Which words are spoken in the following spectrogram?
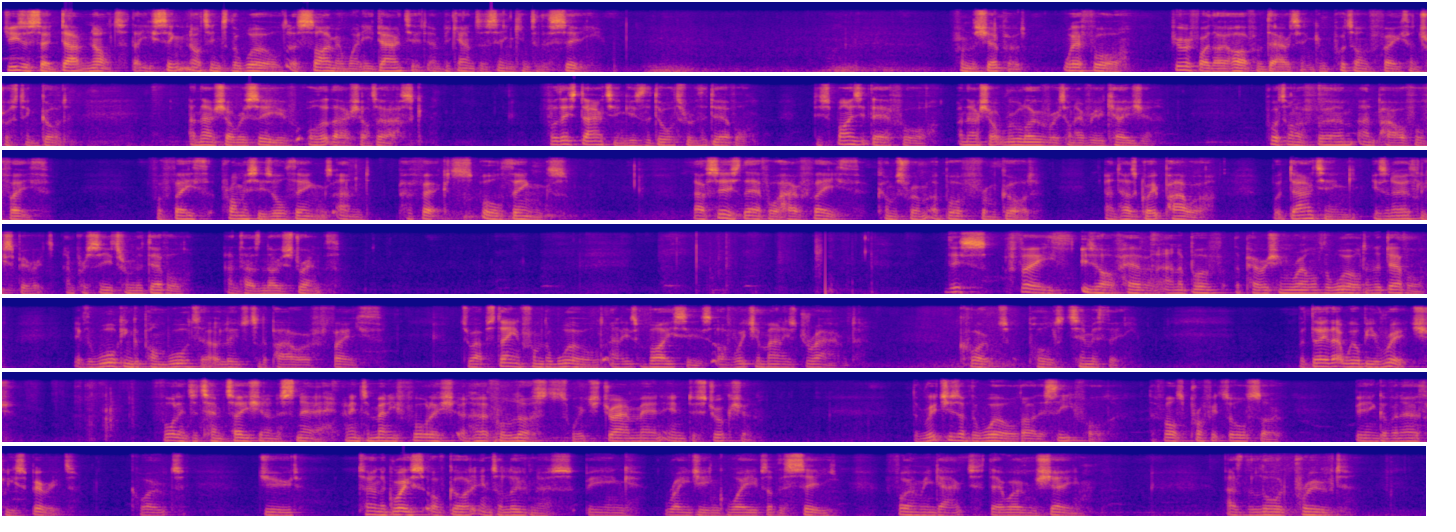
Jesus said, Doubt not that ye sink not into the world, as Simon when he doubted and began to sink into the sea. From the shepherd, Wherefore, purify thy heart from doubting, and put on faith and trust in God, and thou shalt receive all that thou shalt ask. For this doubting is the daughter of the devil. Despise it therefore, and thou shalt rule over it on every occasion. Put on a firm and powerful faith for faith promises all things and perfects all things. Thou seest therefore how faith comes from above from God, and has great power, but doubting is an earthly spirit, and proceeds from the devil, and has no strength. This faith is of heaven and above the perishing realm of the world and the devil if the walking upon water alludes to the power of faith, to abstain from the world and its vices of which a man is drowned. Quote Paul to Timothy. But they that will be rich fall into temptation and a snare, and into many foolish and hurtful lusts which drown men in destruction. The riches of the world are deceitful, the false prophets also, being of an earthly spirit. Quote, Jude, turn the grace of God into lewdness, being raging waves of the sea, foaming out their own shame. As the Lord proved,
